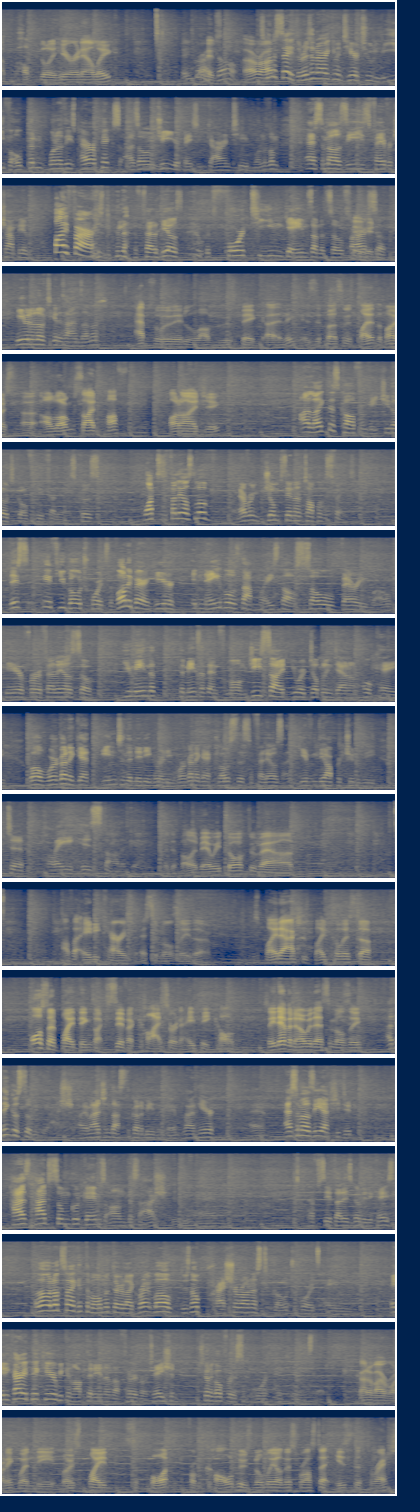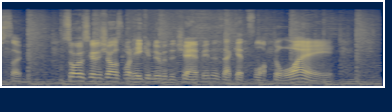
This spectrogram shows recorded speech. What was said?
uh, popular here in our league. In Graves. All right. I was going to say, there is an argument here to leave open one of these power picks. As OMG, you're basically guaranteed one of them. SMLZ's favorite champion by far has been that Aphelios with 14 games on it so far. Dude. So he would have loved to get his hands on it. Absolutely loves this pick. I think is the person who's played it the most. Uh, alongside Puff on IG. I like this call from Vici, though, to go for the Aphelios. Because what does Aphelios love? When everyone jumps in on top of his face. This, if you go towards the Volibear here, enables that playstyle so very well here for Aphelios. So you mean that that means that then from OMG side, you are doubling down on, okay, well, we're going to get into the nitty gritty. We're going to get close to this Aphelios and give him the opportunity to play his style again. With the Volibear we talked about, other AD carries for SMLZ though. He's played Ashe, he's played Kalista, also played things like Sivir, Kai'Sa, and AP Kog. So you never know with SMLZ. I think it'll still be Ashe. I imagine that's going to be the game plan here. Um, SMLZ actually did has had some good games on this Ashe. Um, have to see if that is going to be the case. Although it looks like at the moment they're like, right, well, there's no pressure on us to go towards a AD carry pick here. We can lock that in in the third rotation. Just going to go for a support pick here instead. Kind of ironic when the most played support from Cold, who's normally on this roster, is the Thresh. So Soil's going to show us what he can do with the champion as that gets locked away.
